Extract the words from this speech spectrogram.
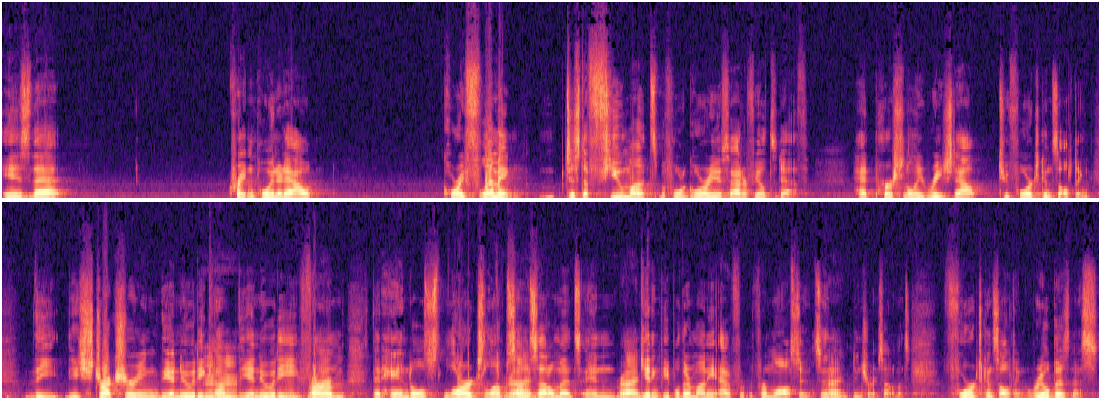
is that Creighton pointed out Cory Fleming, just a few months before Gloria Satterfield's death, had personally reached out to Forge Consulting, the, the structuring, the annuity mm-hmm. com- the annuity mm-hmm. firm that handles large lump sum Right. settlements and Right. getting people their money from lawsuits and Right. insurance settlements. Forge Consulting, real business.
